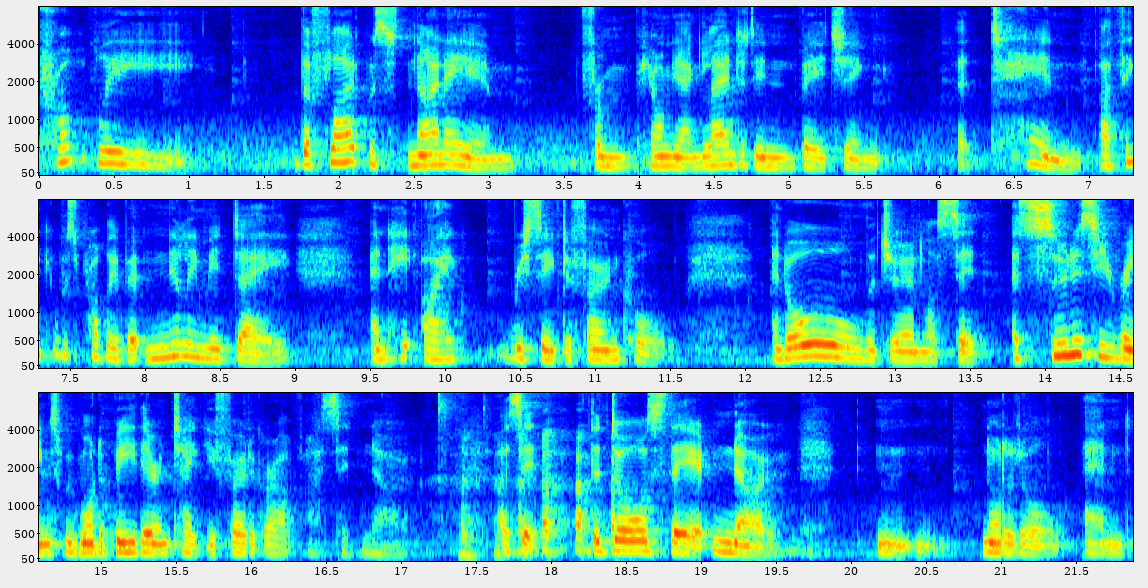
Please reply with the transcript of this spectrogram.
probably the flight was 9 a.m. from Pyongyang, landed in Beijing at 10. I think it was probably about nearly midday, and he, I received a phone call. And all the journalists said, as soon as he rings, we want to be there and take your photograph. I said, no. I said, the door's there. No, n- not at all. And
